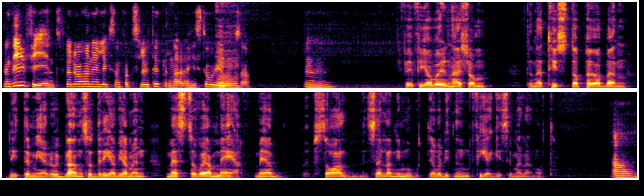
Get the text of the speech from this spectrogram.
Men det är ju fint, för då har ni liksom fått slutit den där historien Mm. också. Mm. För, för jag var ju den här som den där tysta pöben lite mer och ibland så drev jag men mest så var jag med. Men jag sa all, sällan emot. Jag var lite en fegis emellanåt. Ja.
